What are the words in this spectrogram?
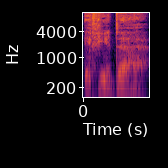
if you dare.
